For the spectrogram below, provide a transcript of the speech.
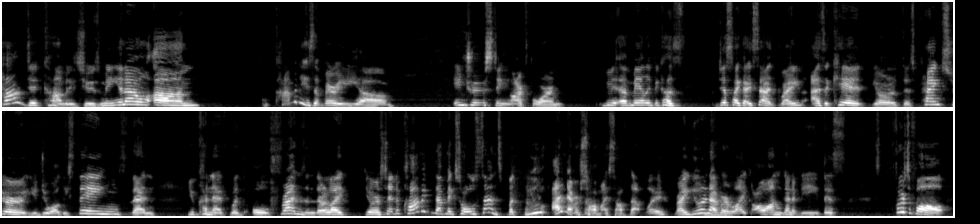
How did comedy choose me? You know, um, comedy is a very uh, interesting art form, uh, mainly because, just like I said, right, as a kid, you're this prankster, you do all these things, then you connect with old friends, and they're like, you're a stand-up comic? That makes total sense. But you, I never saw myself that way, right? You're never Mhm. like, oh, I'm gonna be this first of all,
